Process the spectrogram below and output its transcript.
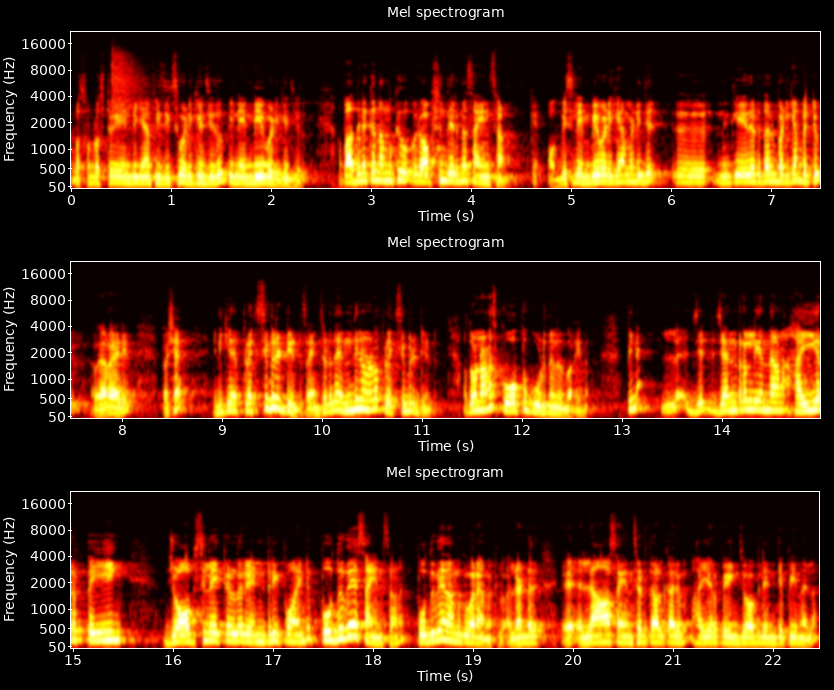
plus one plus two കഴിഞ്ഞിട്ട് ഞാൻ ഫിസിക്സ് പഠിക്കുകയും ചെയ്തു. പിന്നെ എം ബി എ പഠിക്കുകയും ചെയ്തു. അപ്പോൾ അതിനൊക്കെ നമുക്ക് ഒരു ഓപ്ഷൻ തരുന്ന സയൻസാണ് okay obviously M B A പഠിക്കാൻ വേണ്ടിയിട്ട് നിങ്ങൾക്ക് ഏതെടുത്താലും പഠിക്കാൻ പറ്റും. വേറെ കാര്യം. പക്ഷേ എനിക്ക് ഫ്ലെക്സിബിലിറ്റി ഉണ്ട്. സയൻസ് എടുത്താൽ എന്തിനുള്ള ഫ്ലെക്സിബിലിറ്റി ഉണ്ട്. അതുകൊണ്ടാണ് സ്കോപ്പ് കൂടുതലെന്ന് പറയുന്നത്. പിന്നെ ജനറലി എന്താണ് ഹയർ പേയിങ് ജോബ്സിലേക്കുള്ള ഒരു എൻട്രി പോയിന്റ് പൊതുവേ സയൻസ് ആണ്. പൊതുവേ നമുക്ക് പറയാൻ പറ്റുള്ളൂ അല്ലാണ്ട് എല്ലാ സയൻസ് എടുത്ത ആൾക്കാരും ഹയർ പേയിങ് ജോബിൽ എൻഡ് അപ്പ്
